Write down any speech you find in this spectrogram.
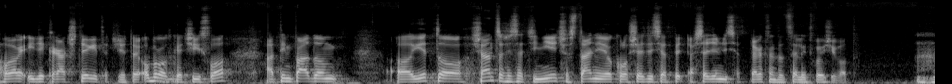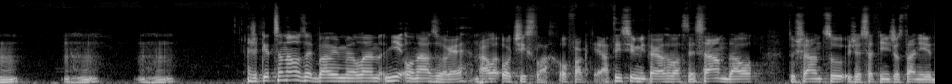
hore ide krát 40, čiže to je obrovské číslo a tým pádom je to šanca, že sa ti niečo stane okolo 65 až 70 za celý tvoj život. Uh-huh. Uh-huh. Uh-huh. Že keď sa naozaj bavíme len nie o názore, uh-huh. ale o číslach, o fakte. A ty si mi teraz vlastne sám dal tú šancu, že sa ti niečo stane 1%.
